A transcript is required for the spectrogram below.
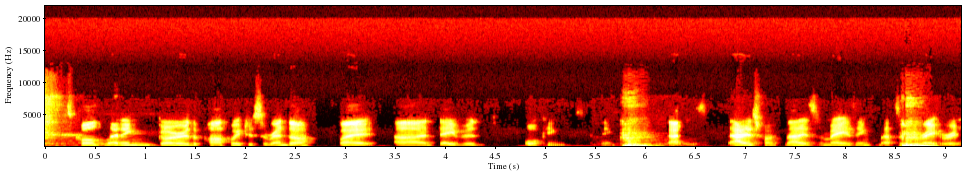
it's called "Letting Go: The Pathway to Surrender" by uh, David Hawkins. I think mm-hmm. that is that is that is amazing. That's a mm-hmm. great read.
